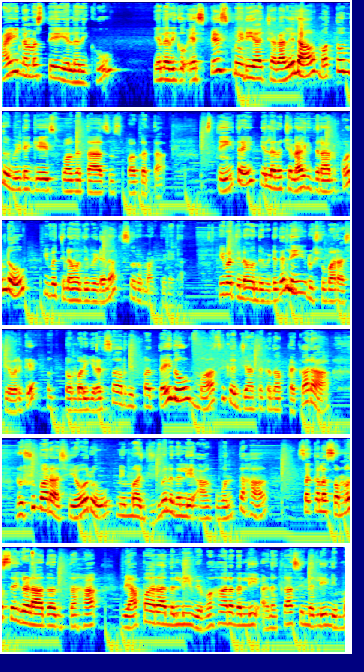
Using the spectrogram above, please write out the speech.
ಹಾಯ್ ನಮಸ್ತೆ ಎಲ್ಲರಿಗೂ. ಎಲ್ಲರಿಗೂ ಎಸ್ ಪಿ ಎಸ್ ಮೀಡಿಯಾ ಚಾನಲಿನ ಮತ್ತೊಂದು ವಿಡಿಯೋಗೆ ಸ್ವಾಗತ, ಸುಸ್ವಾಗತ. ಸ್ನೇಹಿತರೆ, ಎಲ್ಲರೂ ಚೆನ್ನಾಗಿದ್ದೀರಾ ಅಂದ್ಕೊಂಡು ಇವತ್ತಿನ ಒಂದು ವಿಡಿಯೋನ ಶುರು ಮಾಡಿಬಿಡೋಣ. ಇವತ್ತಿನ ಒಂದು ವಿಡಿಯೋದಲ್ಲಿ ಋಷಭ ರಾಶಿಯವರಿಗೆ ಅಕ್ಟೋಬರ್ ಎರಡು ಸಾವಿರದ ಇಪ್ಪತ್ತೈದು ಮಾಸಿಕ ಜಾತಕದ ಪ್ರಕಾರ ಋಷಭ ರಾಶಿಯವರು ನಿಮ್ಮ ಜೀವನದಲ್ಲಿ ಆಗುವಂತಹ ಸಕಲ ಸಮಸ್ಯೆಗಳಾದಂತಹ ವ್ಯಾಪಾರದಲ್ಲಿ, ವ್ಯವಹಾರದಲ್ಲಿ, ಹಣಕಾಸಿನಲ್ಲಿ, ನಿಮ್ಮ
